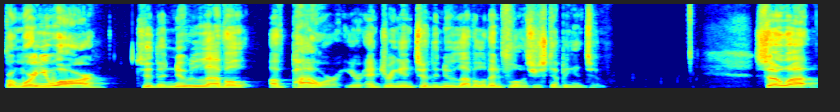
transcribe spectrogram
from where you are to the new level of power you're entering into, the new level of influence you're stepping into. So uh,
